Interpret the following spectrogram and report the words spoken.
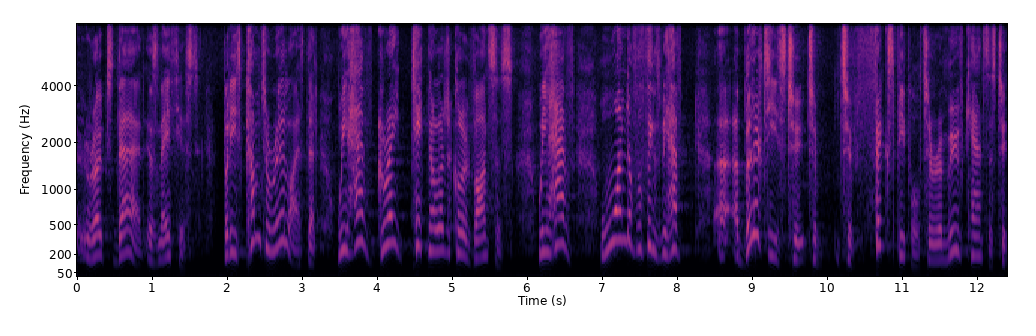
Roke's dad is an atheist, but he's come to realize that we have great technological advances. We have wonderful things. We have uh, abilities to, to, to fix people, to remove cancers, to,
